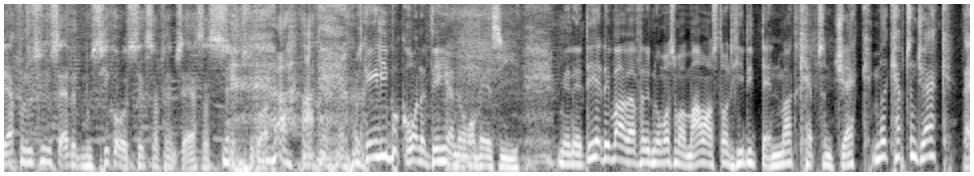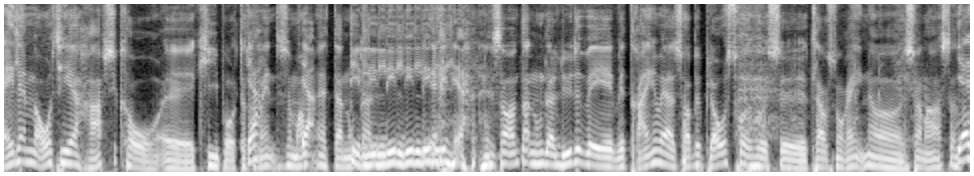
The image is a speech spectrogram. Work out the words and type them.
Det er derfor, du synes, at musikåret 96 er så sindssygt godt. Måske ikke lige på grund af det her nummer, vil jeg sige. Men uh, det her, det var i hvert fald et nummer, som var meget, meget stort hit i Danmark. Captain Jack. Med Captain Jack. Der er et eller andet med over de her harpsichord-keyboard, der Ja, kommer ind. Som om, ja. at der er nogen, Det er lille, lille, lille, lille, ja. som om, der er nogen, der lytter ved, ved drengeværelset oppe i Blåstrød hos øh, Claus Norén og Søren Rasted. Ja,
